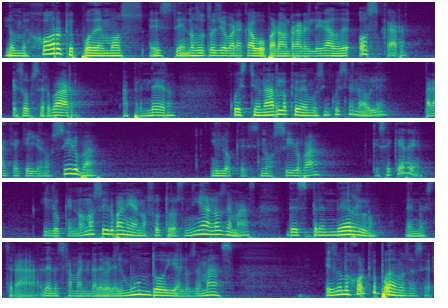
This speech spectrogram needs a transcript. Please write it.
lo mejor que podemos este, nosotros llevar a cabo para honrar el legado de Oscar es observar, aprender, cuestionar lo que vemos incuestionable para que aquello nos sirva. Y lo que nos sirva, que se quede. Y lo que no nos sirva ni a nosotros ni a los demás, desprenderlo de nuestra, de nuestra manera de ver el mundo y a los demás. Es lo mejor que podemos hacer,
